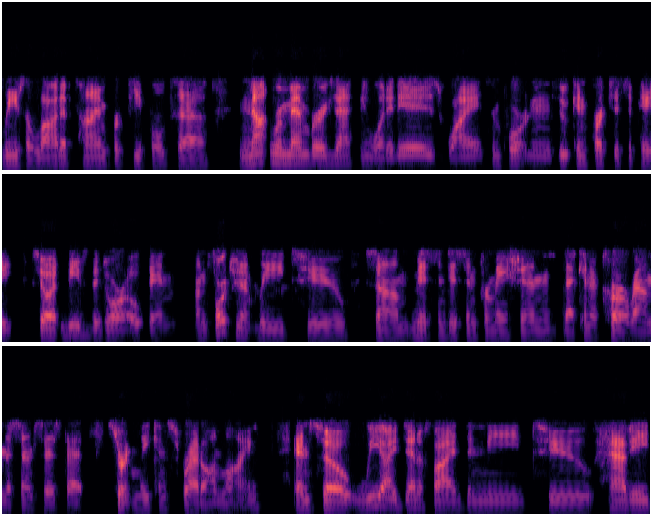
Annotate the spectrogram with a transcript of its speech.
leaves a lot of time for people to not remember exactly what it is, why it's important, who can participate. So it leaves the door open, unfortunately, to some mis and disinformation that can occur around the census that certainly can spread online. And so we identified the need to have a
